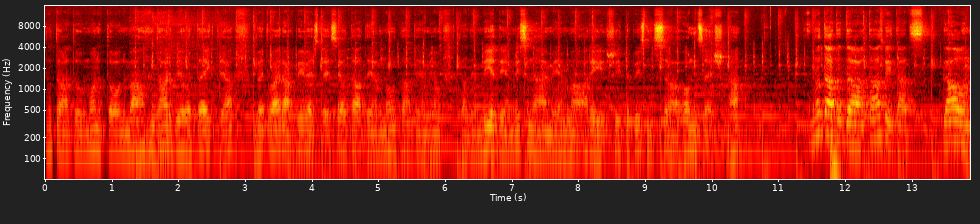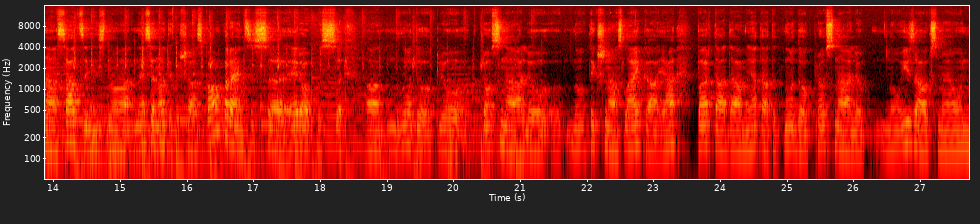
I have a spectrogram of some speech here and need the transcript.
nu, tādu monotonu melnu darbu, ja var teikt, jā, bet vairāk pievērsties jau tādiem, nu, tādiem jau tādiem viediem risinājumiem arī šī biznesa organizēšanā. Nu, tā tad, tās bija tādas galvenās atziņas no nesen notikušās konferences Eiropas nodokļu profesionāļu nu, tikšanās laikā ja, par tādām ja, tātad nodokļu profesionāļu nu, izaugsmē un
